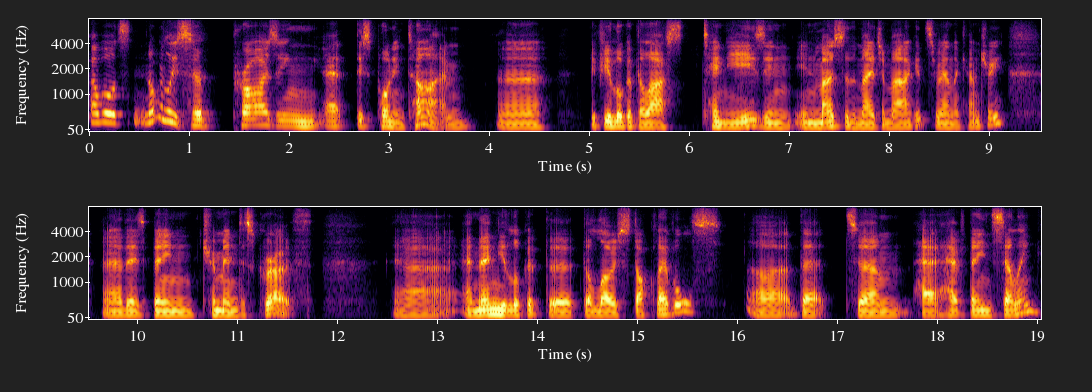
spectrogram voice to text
Oh, well, it's not really surprising at this point in time. Uh, if you look at the last 10 years in, in most of the major markets around the country, uh, there's been tremendous growth. Uh, and then you look at the, the low stock levels uh, that um, ha- have been selling.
